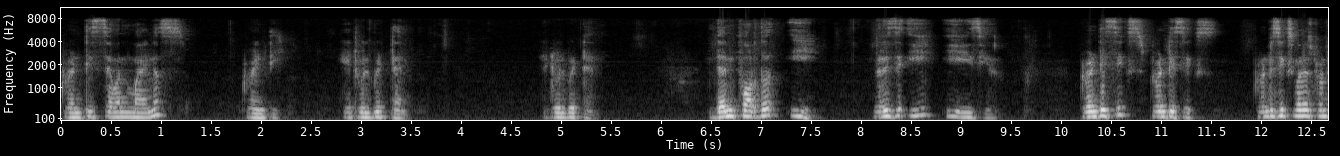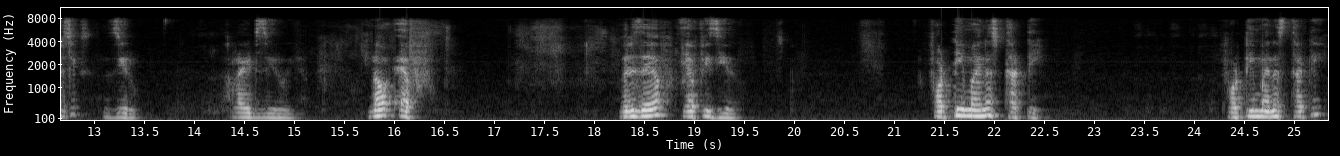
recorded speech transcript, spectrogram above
27 minus 20. It will be 10. It will be 10. Then for the E. Where is the E? E is here. 26, 26. 26 minus 26, 0. Write 0 here. Now F. Where is the F? F is here. 40 minus 30. 40 minus 30,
